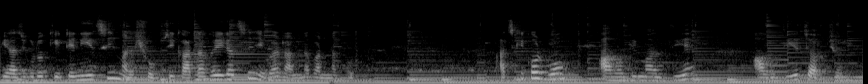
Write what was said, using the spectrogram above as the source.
পেঁয়াজগুলো কেটে নিয়েছি মানে সবজি কাটা হয়ে গেছে, এবার রান্না বান্না করব। আজকে করব আমদি মাছ দিয়ে, আলু দিয়ে চচ্চড়ি।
